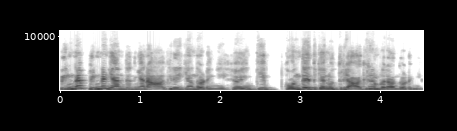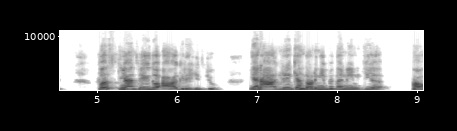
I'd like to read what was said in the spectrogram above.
പിന്നെ പിന്നെ ഞാൻ ഞാൻ ആഗ്രഹിക്കാൻ തുടങ്ങി. എനിക്ക് കൊന്തെത്തിക്കാൻ ഒത്തിരി ആഗ്രഹം വരാൻ തുടങ്ങി. ഫസ്റ്റ് ഞാൻ ചെയ്തു ആഗ്രഹിച്ചു. ഞാൻ ആഗ്രഹിക്കാൻ തുടങ്ങിയപ്പോ തന്നെ എനിക്ക് how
